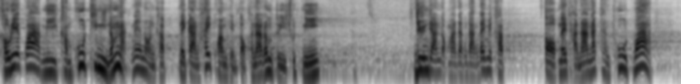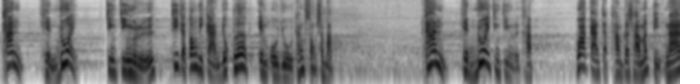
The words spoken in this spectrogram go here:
เขาเรียกว่ามีคำพูดที่มีน้ำหนักแน่นอนครับ ในการให้ความเห็นต่อคณะรัฐมนตรีชุดนี้ ยืนยันออกมาดัง ๆ ได้ไหมครับ ตอบในฐานะนักการทูตว่าท่านเห็นด้วยจริง ๆ หรือที่จะต้องมีการยกเลิก MOU ทั้งสองฉบับ ท่านเห็นด้วยจริง ๆ หรือครับ ว่าการจัดทำประชามตินั้น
